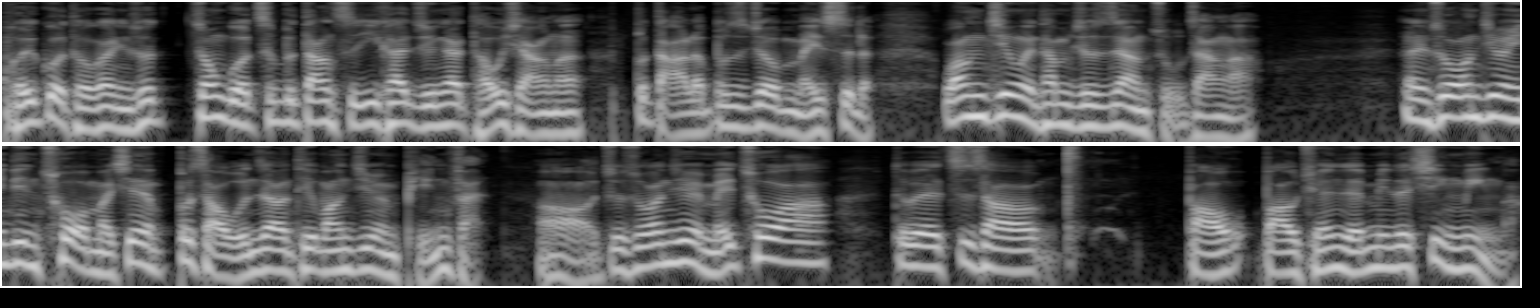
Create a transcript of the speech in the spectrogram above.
回过头看，你说中国是不是当时一开始就应该投降呢？不打了，不是就没事了？汪精卫他们就是这样主张啊。那你说汪精卫一定错吗？现在不少文章替汪精卫平反哦，就说汪精卫没错啊，对不对？至少 保保全人民的性命嘛，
